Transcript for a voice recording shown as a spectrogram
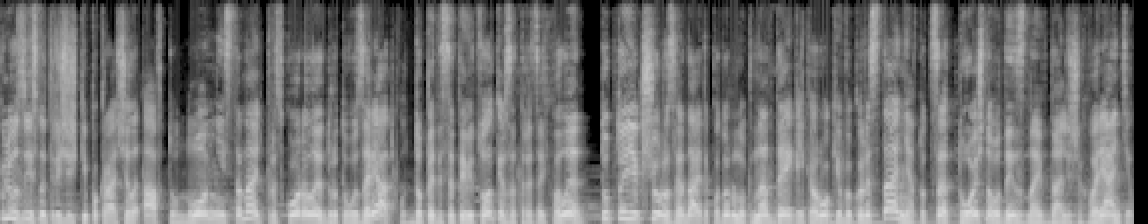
Плюс, звісно, трішечки покращили автономність та навіть прискорили дротову зарядку до 50% за 30 хвилин. Тобто, якщо розглядаєте подарунок на декілька років використання, то це точно один з найвдаліших варіантів.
